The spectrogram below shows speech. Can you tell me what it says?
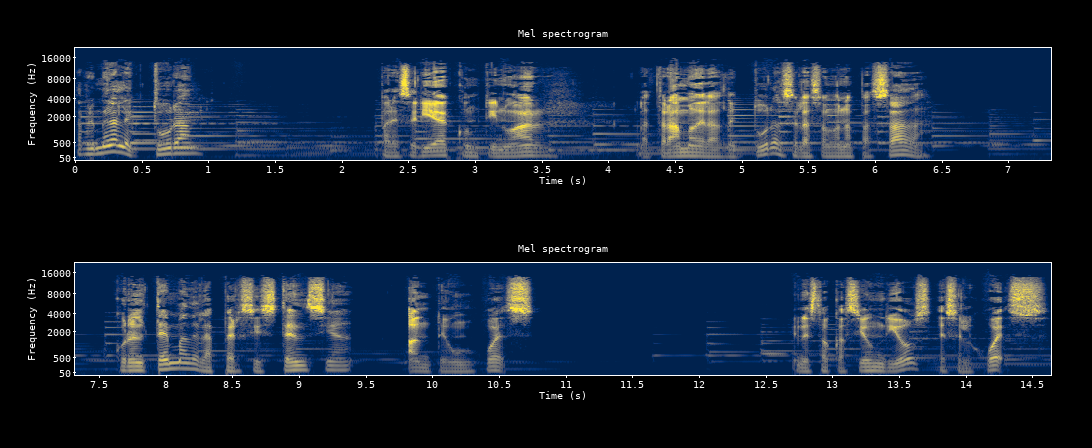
La primera lectura parecería continuar la trama de las lecturas de la semana pasada con el tema de la persistencia ante un juez. En esta ocasión Dios es el juez.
